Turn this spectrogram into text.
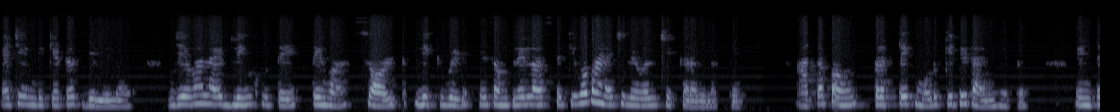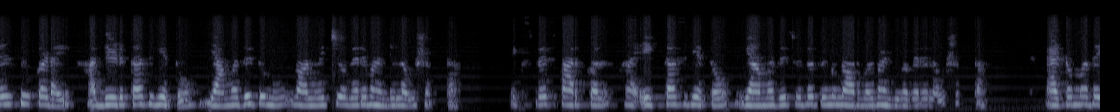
याचे इंडिकेटर्स दिलेले आहेत. जेव्हा लाइट ब्लिंक होते तेव्हा सॉल्ट लिक्विड हे संपलेलं असतं किंवा पाण्याची लेवल चेक करावी लागते. आता पाहून प्रत्येक मोड किती टाइम घेतो. इंटेन्सिव्ह कढाई हा दीड तास घेतो. यामध्ये तुम्ही नॉनव्हेज वगैरे भांडी लावू शकता. एक्सप्रेस स्पार्कल हा एक तास घेतो. यामध्ये सुद्धा तुम्ही नॉर्मल भांडी वगैरे लावू शकता. मध्ये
